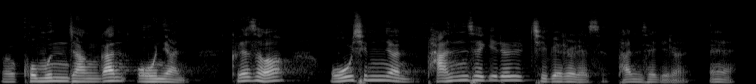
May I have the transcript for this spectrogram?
어, 고문 장관 5년 그래서 50년 반세기를 지배를 했어요 반세기를 예.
